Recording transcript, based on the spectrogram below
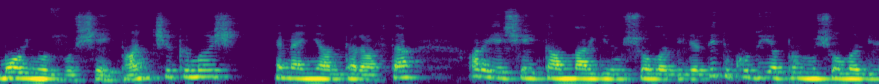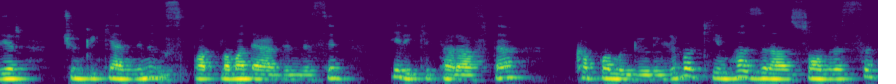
Boynuzlu şeytan çıkmış. Hemen yan tarafta. Araya şeytanlar girmiş olabilir. Dedikodu yapılmış olabilir. Çünkü kendini ispatlama derdindesin. Her iki tarafta kapalı görülü. Bakayım Haziran sonrası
